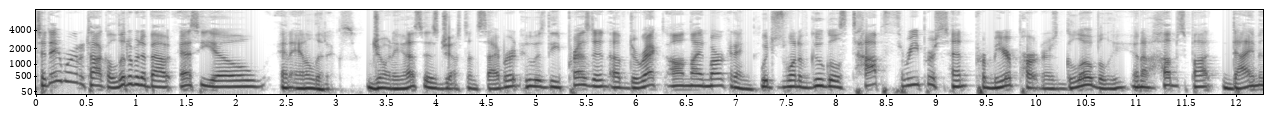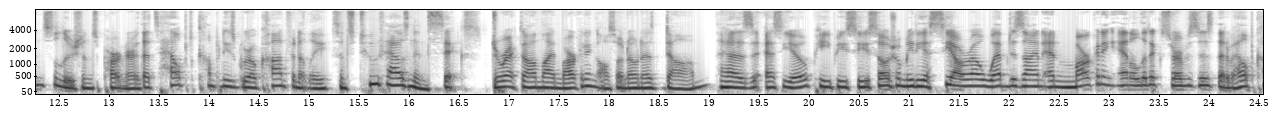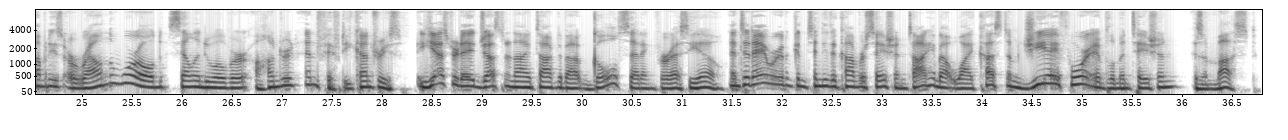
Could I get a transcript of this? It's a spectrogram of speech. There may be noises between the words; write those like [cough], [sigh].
Today we're going to talk a little bit about SEO and analytics. Joining us is Justin Seibert, who is the president of Direct Online Marketing, which is one of Google's top 3% premier partners globally and a HubSpot Diamond Solutions partner that's helped companies grow confidently since 2006. Direct Online Marketing, also known as DOM, has SEO, PPC, social media, CRO, web design, and marketing analytics services that have helped companies around the world sell into over 150 countries. Yesterday, Justin and I talked about goal setting for SEO. And today we're going to continue the conversation talking about why custom GA4 implementation is a must.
